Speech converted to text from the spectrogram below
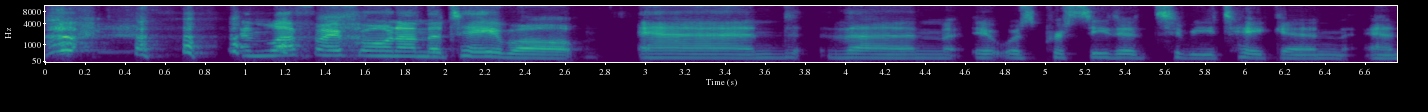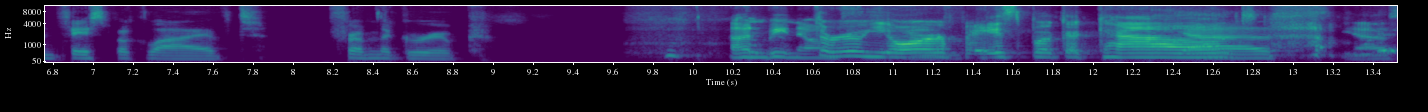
and left my phone on the table and then it was proceeded to be taken and Facebook lived from the group unbeknownst Through your. Facebook account. yes yes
